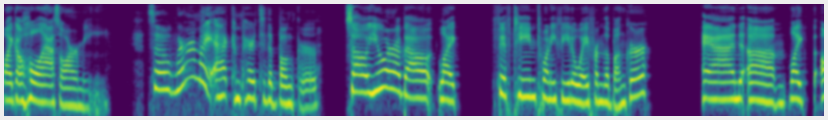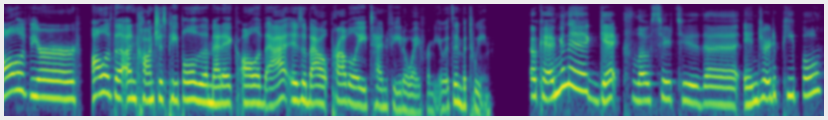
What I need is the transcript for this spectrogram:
like a whole ass army. So where am I at compared to the bunker? So you are about like 15, 20 feet away from the bunker. And um like all of your all of the unconscious people, the medic, all of that is about probably 10 feet away from you. It's in between. Okay, I'm gonna get closer to the injured people.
